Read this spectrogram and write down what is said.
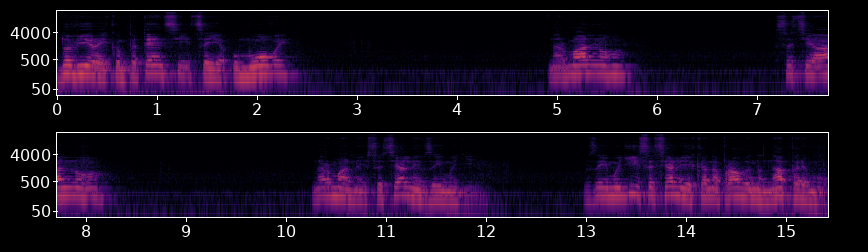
довіра і компетенції це є умови нормального, соціального, нормальної соціальної взаємодії. Взаємодії соціальної, яка направлена на перемогу.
